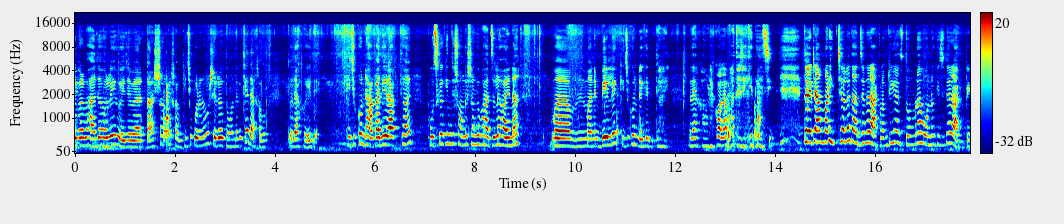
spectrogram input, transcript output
এবার ভাজা হলেই হয়ে যাবে, আর তার সঙ্গে সব কিছু করে নেব, সেটাও তোমাদেরকে দেখাবো। তো দেখো, এই কিছুক্ষণ ঢাকা দিয়ে রাখতে হয়। ফুচকা কিন্তু সঙ্গে সঙ্গে ভাজলে হয় না মানে বেলে কিছুক্ষণ রেখে দিতে হয়। দেখো, আমরা কলা পাতা রেখে দিয়েছি। তো এটা আমার ইচ্ছা হলো, তার জন্য রাখলাম, ঠিক আছে? তোমরা অন্য কিছুতে রাখবে।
